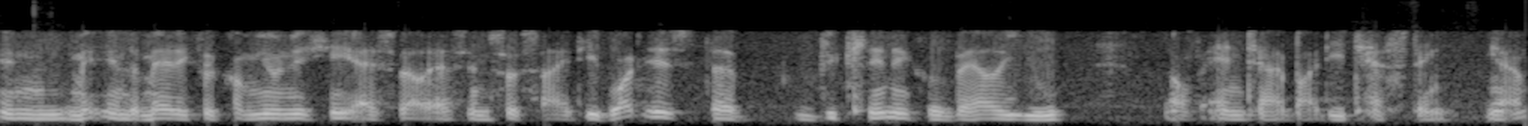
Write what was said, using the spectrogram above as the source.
in, in the medical community as well as in society. What is the, the clinical value of antibody testing. Yeah,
